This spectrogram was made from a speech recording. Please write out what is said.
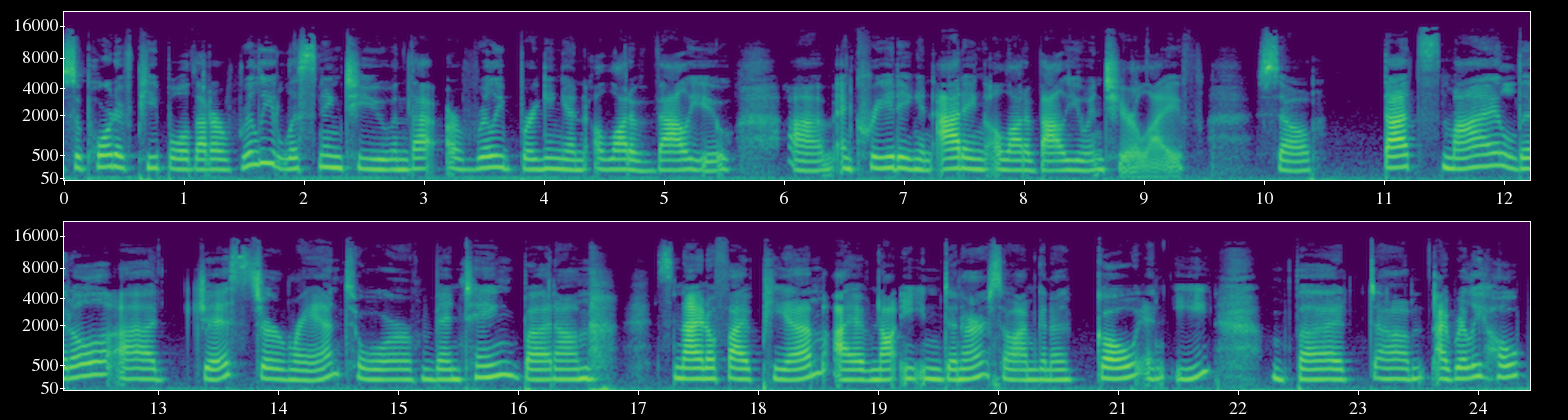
supportive people that are really listening to you and that are really bringing in a lot of value um, and creating and adding a lot of value into your life. So that's my little uh, gist or rant or venting, but um, it's 9:05 p.m. I have not eaten dinner, so I'm gonna go and eat. But um, I really hope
